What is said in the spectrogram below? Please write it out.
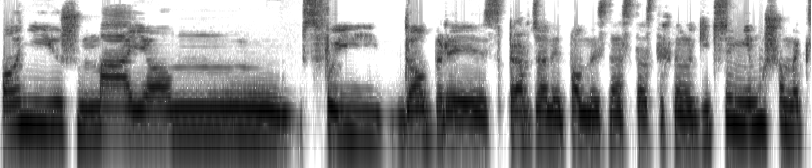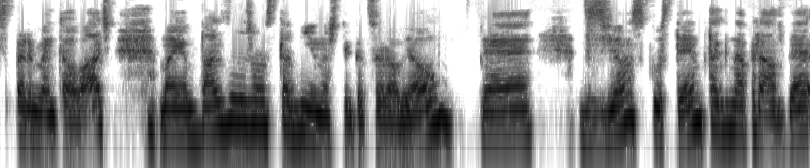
oni już mają swój dobry, sprawdzony pomysł na stos technologiczny, nie muszą eksperymentować, mają bardzo dużą stabilność tego, co robią. E, w związku z tym, tak naprawdę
